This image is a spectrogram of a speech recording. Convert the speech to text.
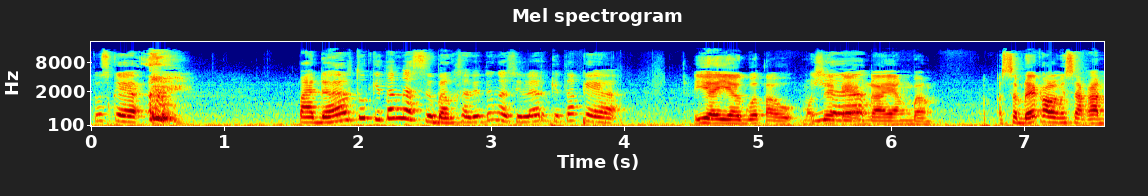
terus kayak padahal tuh kita nggak sebangsat itu nggak sih ler? Kita kayak iya iya gue tahu. Maksudnya Iya. kayak nggak yang bang. Sebenarnya kalau misalkan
